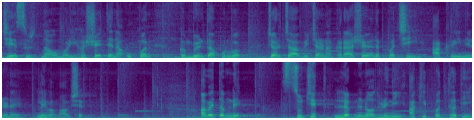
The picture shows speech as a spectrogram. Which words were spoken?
જે સૂચનાઓ મળી હશે તેના ઉપર ગંભીરતાપૂર્વક ચર્ચા વિચારણા કરાશે અને પછી આખરી નિર્ણય લેવામાં આવશે. અમે તમને સૂચિત લગ્ન નોંધણીની આખી પદ્ધતિ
